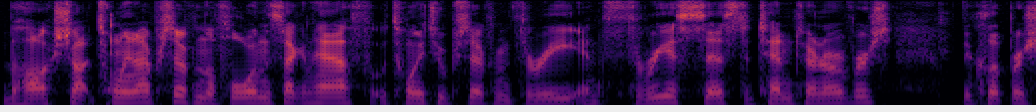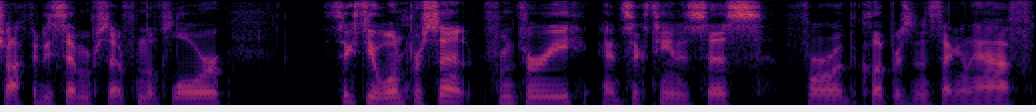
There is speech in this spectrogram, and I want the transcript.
the Hawks shot 29% from the floor in the second half, with 22% from three, and three assists to 10 turnovers. The Clippers shot 57% from the floor, 61% from three, and 16 assists for the Clippers in the second half.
